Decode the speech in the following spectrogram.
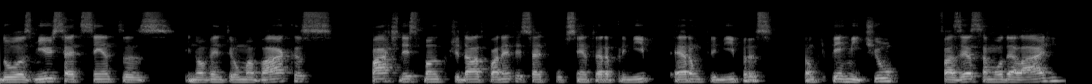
2.791 vacas. Parte desse banco de dados, 47% era primí eram primíparas, então que permitiu fazer essa modelagem.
